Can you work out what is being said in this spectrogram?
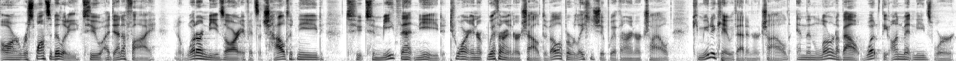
our responsibility to identify, you know, what our needs are. If it's a childhood need, to to meet that need to our inner with our inner child, develop a relationship with our inner child, communicate with that inner child, and then learn about what the unmet needs were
